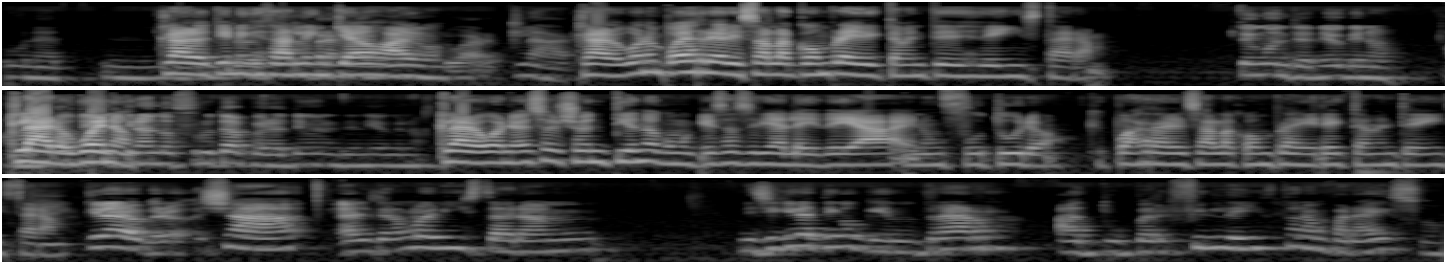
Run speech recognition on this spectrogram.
una... mm, Claro, tiene que estar linkeados a en algo. lugar. Claro. Claro, vos no podés realizar la compra directamente desde Instagram. Tengo entendido que no. A Claro, bueno. tirando fruta, pero tengo entendido que no. Claro, bueno, eso yo entiendo como que esa sería la idea en un futuro, que puedas realizar la compra directamente de Instagram. Claro, pero ya al tenerlo en Instagram, ni siquiera tengo que entrar a tu perfil de Instagram para eso.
